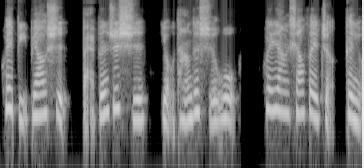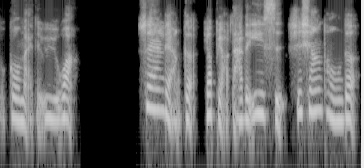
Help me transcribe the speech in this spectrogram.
会比标示百分之十有糖的食物会让消费者更有购买的欲望。虽然两个要表达的意思是相同的，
